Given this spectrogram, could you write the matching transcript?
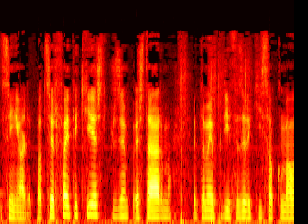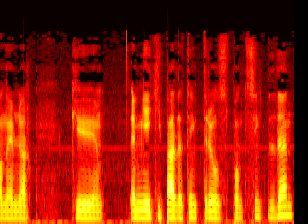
Sim, olha, pode ser feito aqui este, por exemplo, esta arma. Eu também podia fazer aqui, só que como ela não é melhor que a minha equipada tem 13.5 de dano,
